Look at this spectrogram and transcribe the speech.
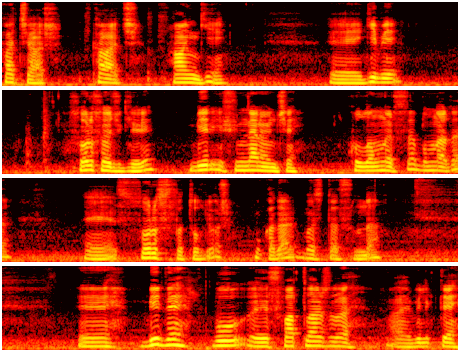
kaçar, kaç, hangi e, gibi soru sözcükleri bir isimden önce kullanılırsa bunlar da e, soru sıfatı oluyor. Bu kadar basit aslında. E, bir de bu e, sıfatlarla e, birlikte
